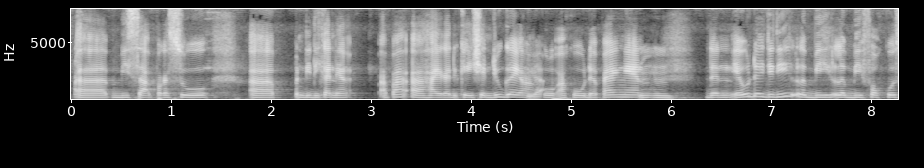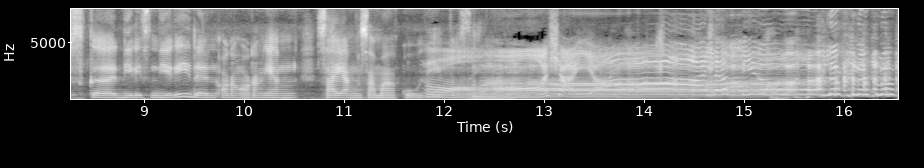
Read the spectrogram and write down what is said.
eh, bisa persu eh, pendidikan yang apa eh, higher education juga yang Iya. aku aku udah pengen dan ya udah jadi lebih lebih fokus ke diri sendiri dan orang-orang yang sayang sama aku gitu sih. Oh, sayang. I love you. Love, love, love.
